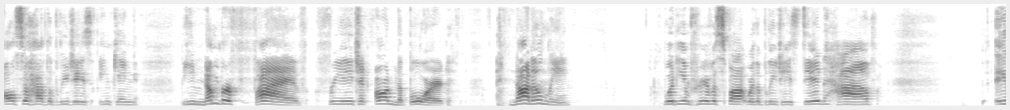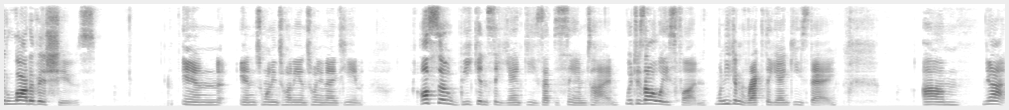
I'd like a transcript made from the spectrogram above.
also have the Blue Jays inking the number five free agent on the board. And not only would he improve a spot where the Blue Jays did have a lot of issues in in 2020 and 2019 also weakens the Yankees at the same time, which is always fun when you can wreck the Yankees' day. Um, yeah,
